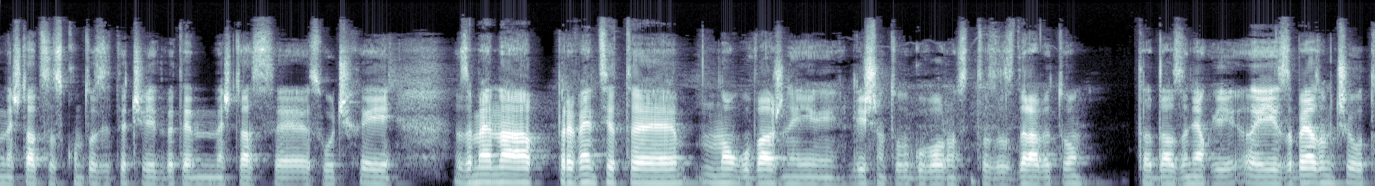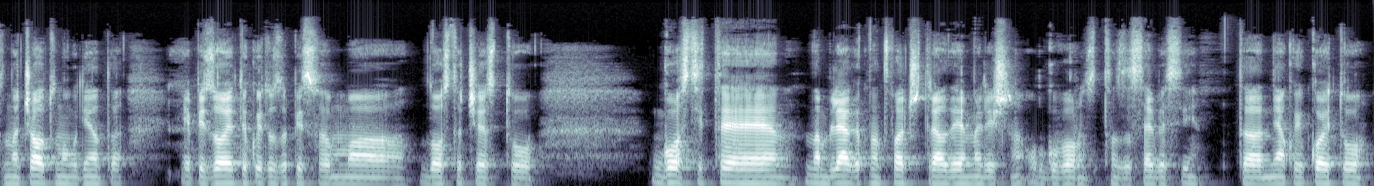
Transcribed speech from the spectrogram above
нещата с контузите, че и двете неща се случиха и за мен превенцията е много важна и личната отговорност за здравето. Та, да, за някои. И забелязвам, че от началото на годината епизодите, които записвам доста често, гостите наблягат на това, че трябва да имаме лична отговорност за себе си. Та, някой, който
